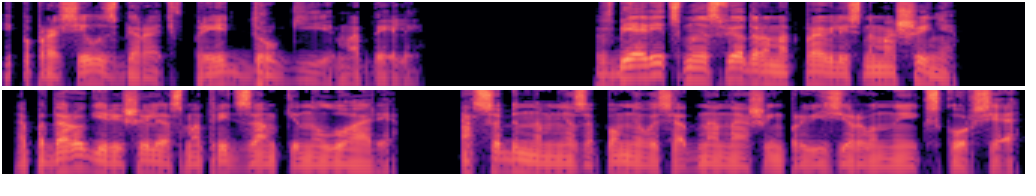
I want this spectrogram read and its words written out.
и попросил избирать впредь другие модели. В Биарриц мы с Федором отправились на машине, а по дороге решили осмотреть замки на Луаре. Особенно мне запомнилась одна наша импровизированная экскурсия,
